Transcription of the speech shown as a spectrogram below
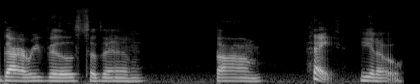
God reveals to them, um, hey, you know,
